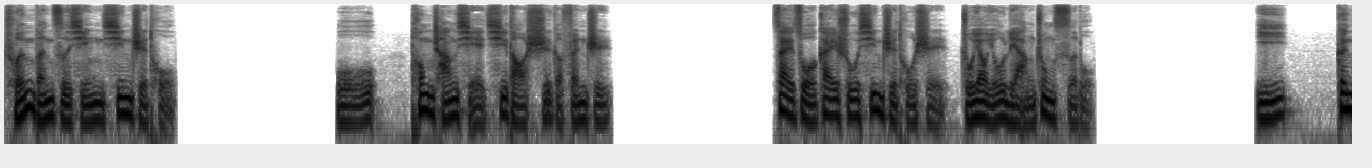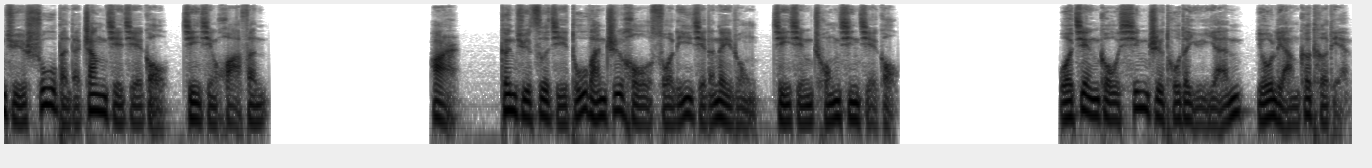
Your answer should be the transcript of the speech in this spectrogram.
纯文字型心智图。五、通常写七到十个分支。在做该书心智图时，主要有两种思路：一、根据书本的章节结构进行划分；二、根据自己读完之后所理解的内容进行重新结构。我建构心智图的语言有两个特点：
